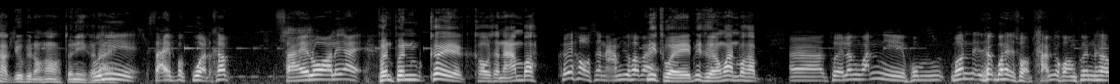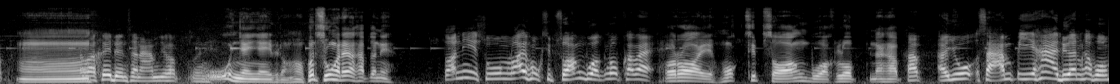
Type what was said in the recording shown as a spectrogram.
ขักอยู่พี่น้องเฮาตัวนี้ก็ตัวได้นี้สายประกวดครับ สายรอเลยไอ้เพิ่นเพิ่นเคยเข้าสนามบ่เคยเข้าสนามอยู่ครับไอ้มีถ้วยมีถ้วยรางวัลบ่ครับอ่าถ้วยรางวัลนี่ผมบ่ได้บ่ได้สอบถามเจ้าของเพิ่นครับอืมแต่ว่าเคยเดินสนามอยู่ครับตัวนี้โอ้ใหญ่ๆพี่น้องเฮาเพิ่นสูงเท่าไหร่ครับตัวนี้ ตอนนี้สูง 162 บวกลบครับไอ้162บวกลบนะครับ ครับ อายุ 3 ปี 5 เดือนครับผม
